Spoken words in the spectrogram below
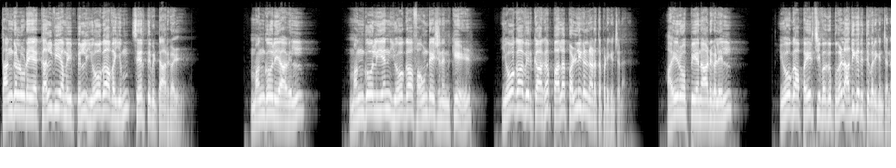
தங்களுடைய கல்வி அமைப்பில் யோகாவையும் சேர்த்துவிட்டார்கள். மங்கோலியாவில் மங்கோலியன் யோகா ஃபவுண்டேஷனின் கீழ் யோகாவிற்காக பல பள்ளிகள் நடத்தப்படுகின்றன. ஐரோப்பிய நாடுகளில் யோகா பயிற்சி வகுப்புகள் அதிகரித்து வருகின்றன.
